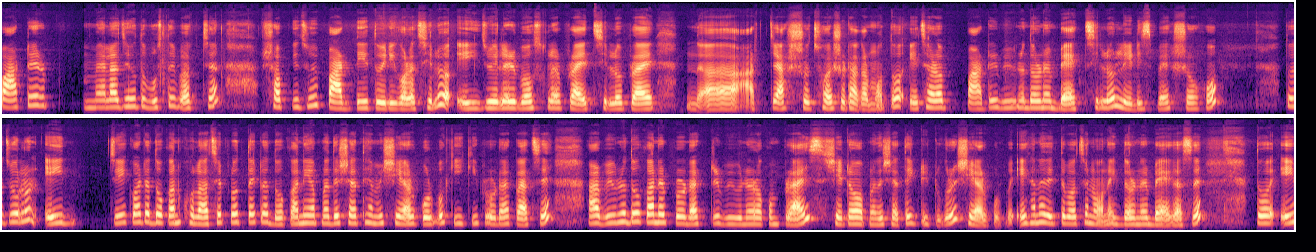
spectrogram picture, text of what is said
পাটের মেলা যেহেতু বুঝতেই পারছেন সব কিছুই পাট দিয়ে তৈরি করা ছিল। এই জুয়েলারি বক্সগুলোর প্রাইস ছিল প্রায় চারশো, ছয়শো টাকার মতো। এছাড়া পাটের বিভিন্ন ধরনের ব্যাগ ছিল লেডিস ব্যাগ সহ। তো চলুন, এই যে কয়টা দোকান খোলা আছে প্রত্যেকটা দোকানই আপনাদের সাথে আমি শেয়ার করব কি কি প্রোডাক্ট আছে। আর বিভিন্ন দোকানের প্রোডাক্টের বিভিন্ন রকম প্রাইস সেটাও আপনাদের সাথে একটু একটু করে শেয়ার করব। এখানে দেখতে পাচ্ছেন অনেক ধরনের ব্যাগ আছে। তো এই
